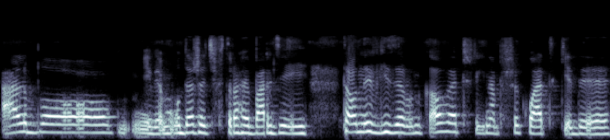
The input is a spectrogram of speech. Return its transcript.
albo, nie wiem, uderzyć w trochę bardziej tony wizerunkowe, czyli na przykład, kiedy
